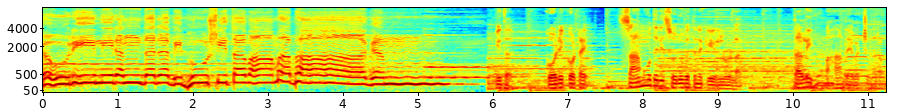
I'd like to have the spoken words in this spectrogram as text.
ഗൗരീ നിരന്തര വിഭൂഷിത വാമഭാഗം. ഇത് കോഴിക്കോട്ടെ സാമൂതിരി സ്വരൂപത്തിന് കീഴിലുള്ള തളി മഹാദേവ ക്ഷേത്രം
